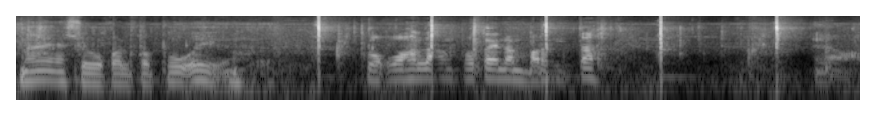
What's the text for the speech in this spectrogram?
Nay, asukal pa po eh. oh. Kukuha lang po tayo ng barita. No.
